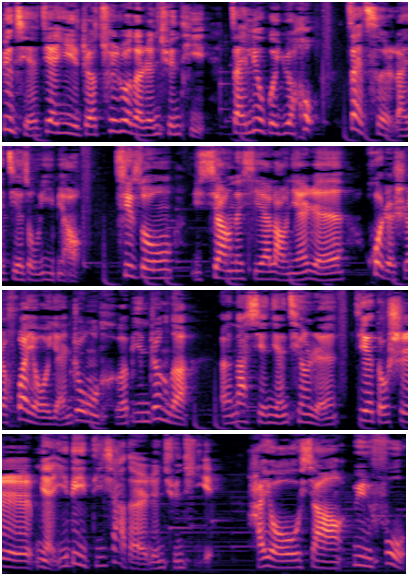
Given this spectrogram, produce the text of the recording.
并且建议这脆弱的人群体在六个月后再次来接种疫苗。其中，像那些老年人，或者是患有严重合并症的呃那些年轻人，这些都是免疫力低下的人群体。还有像孕妇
